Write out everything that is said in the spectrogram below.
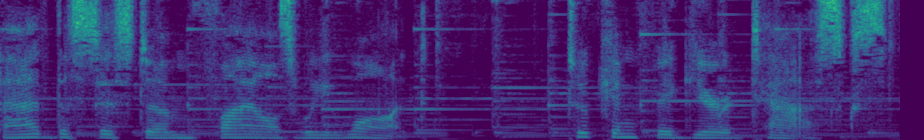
add the system files we want. To configured tasks,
